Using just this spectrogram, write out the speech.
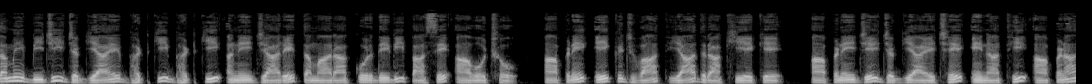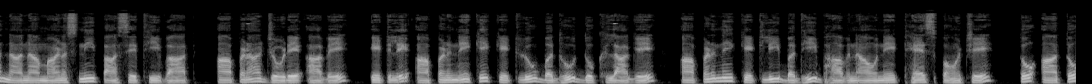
તમે બીજી જગ્યાએ ભટકી ભટકી અને જ્યારે તમારા કુળદેવી પાસે આવો છો આપણે એક જ વાત યાદ રાખીએ કે આપણે જે જગ્યાએ છે એનાથી આપણા નાના માણસની પાસેથી વાત આપણા જોડે આવે એટલે આપણને કે કેટલું બધું દુઃખ લાગે, આપણને કેટલી બધી ભાવનાઓને ઠેસ પહોંચે, તો આ તો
